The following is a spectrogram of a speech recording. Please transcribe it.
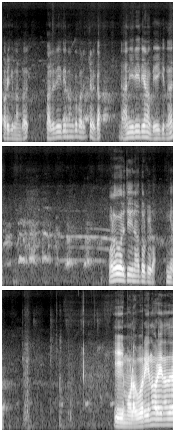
പറിക്കുന്നുണ്ട്. പല രീതിയിൽ നമുക്ക് പറിച്ചെടുക്കാം. ഞാൻ ഈ രീതിയാണ് ഉപയോഗിക്കുന്നത്. മുളക് കുറച്ച് ഇതിനകത്തോട്ട് ഇടാം. ഇങ്ങനെ. ഈ മുളക് പൊറി എന്ന് പറയുന്നത്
